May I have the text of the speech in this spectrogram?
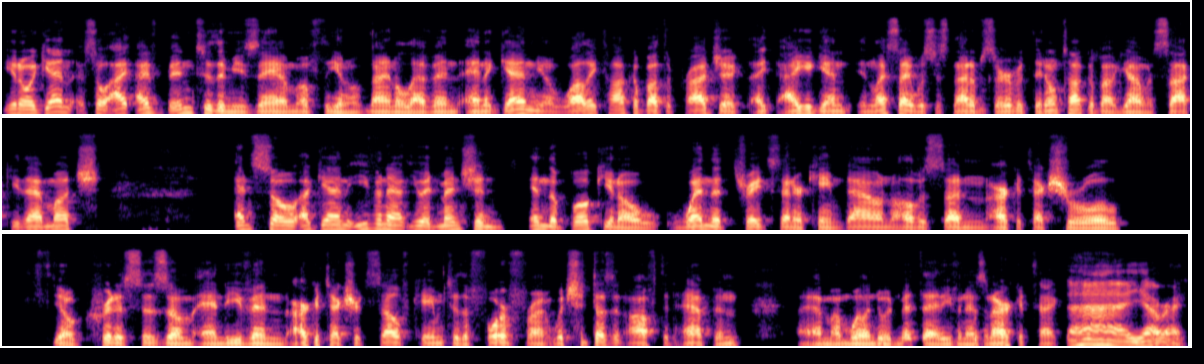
you know again, so I, I've been to the museum of the you know 9/11, and again, you know, while they talk about the project, I, I again, unless I was just not observant, they don't talk about Yamasaki that much and so again even at, you had mentioned in the book you know when the trade center came down all of a sudden architectural you know criticism and even architecture itself came to the forefront which it doesn't often happen. I'm, I'm willing to admit that even as an architect. Ah yeah right.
